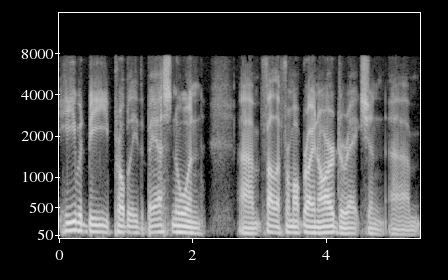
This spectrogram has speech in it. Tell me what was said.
he would be probably the best known um, fella from up around our direction. Um,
